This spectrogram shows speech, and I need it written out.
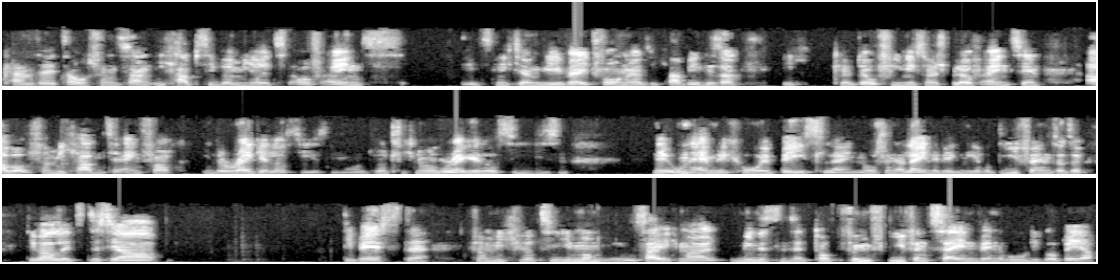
kann es jetzt auch schon sagen, ich habe sie bei mir jetzt auf eins jetzt nicht irgendwie weit vorne. Also ich habe eh gesagt, ich könnte auch Phoenix zum Beispiel auf eins sehen, aber für mich haben sie einfach in der Regular Season und wirklich nur in der Regular Season eine unheimlich hohe Baseline. Nur schon alleine wegen ihrer Defense. Also die war letztes Jahr die beste. Für mich wird sie immer, sage ich mal, mindestens ein Top 5 Defense sein, wenn Rudi Gobert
